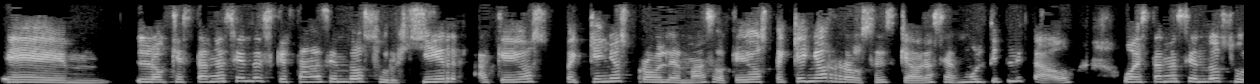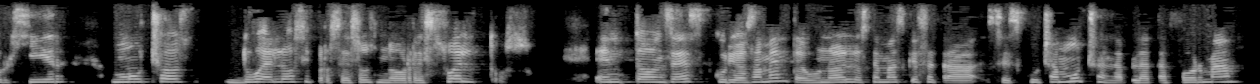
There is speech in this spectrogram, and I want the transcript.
Em, lo que están haciendo es que están haciendo surgir aquellos pequeños problemas o aquellos pequeños roces que ahora se han multiplicado o están haciendo surgir muchos duelos y procesos no resueltos. Entonces, curiosamente, uno de los temas que se, se, escucha mucho en la plataforma,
